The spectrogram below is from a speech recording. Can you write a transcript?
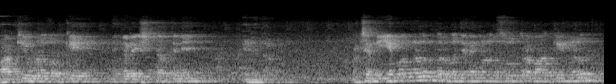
ബാക്കിയുള്ളതൊക്കെ നിങ്ങളുടെ ഇഷ്ടത്തിന് എഴുതാം. പക്ഷെ നിയമങ്ങളും നിർവചനങ്ങളും സൂത്രവാക്യങ്ങളും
